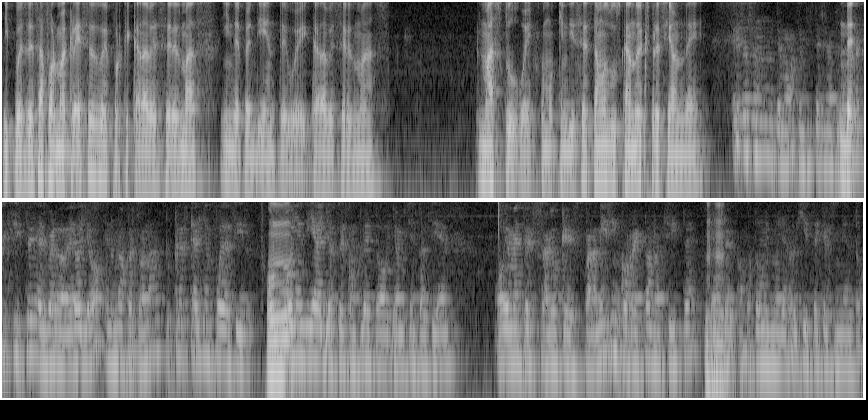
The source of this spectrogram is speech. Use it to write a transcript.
Y pues de esa forma creces, güey, porque cada vez eres más independiente, güey. Cada vez eres más... Más tú, güey. Como quien dice, estamos buscando expresión de eso es un tema bastante interesante. ¿Tú crees que existe el verdadero yo en una persona? ¿Tú crees que alguien puede decir, hoy en día yo estoy completo, yo me siento al 100? Obviamente es algo que es, para mí es incorrecto, no existe. Siempre, como tú mismo ya lo dijiste, hay crecimiento.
